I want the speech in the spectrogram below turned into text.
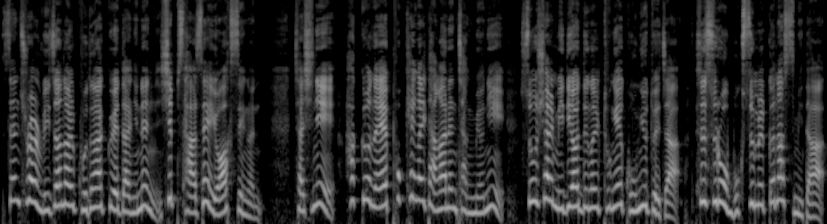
센트럴 리저널 고등학교에 다니는 14세 여학생은 자신이 학교 내에 폭행을 당하는 장면이 소셜미디어 등을 통해 공유되자 스스로 목숨을 끊었습니다.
